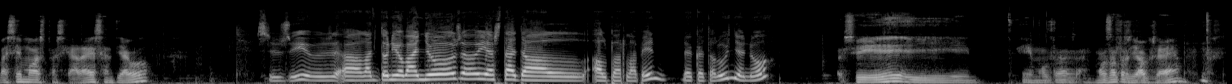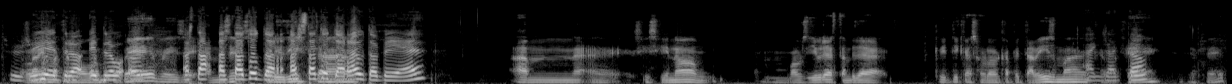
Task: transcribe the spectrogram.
va ser molt especial, eh, Santiago? Sí, sí, eh, l'Antonio Baños havia estat al, al Parlament de Catalunya, no? Sí, i, i moltes, en molts altres llocs, eh? Sí, sí, fer entre... entre paper, eh, és- està, està, tot, està tot arreu, també, eh? Amb, eh, sí, sí, no, molts llibres també de crítica sobre el capitalisme. que va Exacte. fer, de fet.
